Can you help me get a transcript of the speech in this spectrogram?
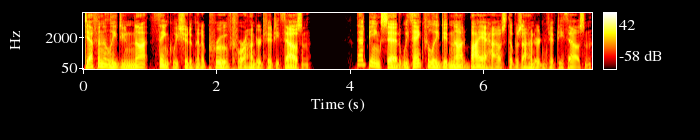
definitely do not think we should have been approved for 150,000. That being said, we thankfully did not buy a house that was 150,000.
